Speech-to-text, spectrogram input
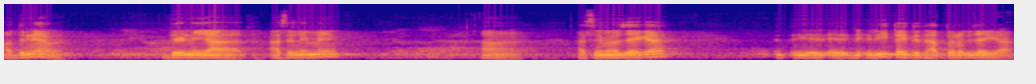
अद्रिन दृणियात असली में हाँ असली में हो जाएगा। रीत धातु लग जाएगा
